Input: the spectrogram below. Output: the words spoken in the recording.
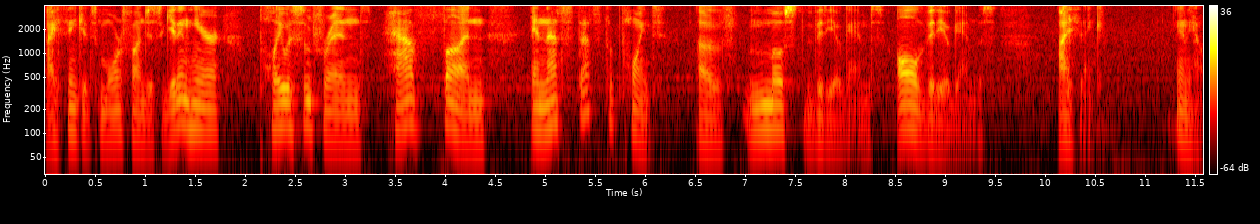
I think it's more fun just to get in here, play with some friends, have fun, and that's that's the point of most video games, all video games, I think. Anyhow,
